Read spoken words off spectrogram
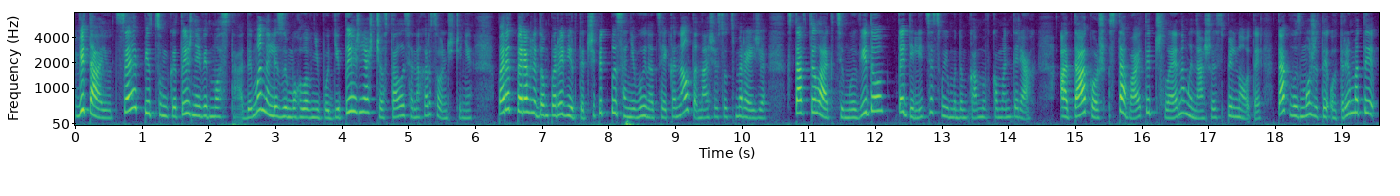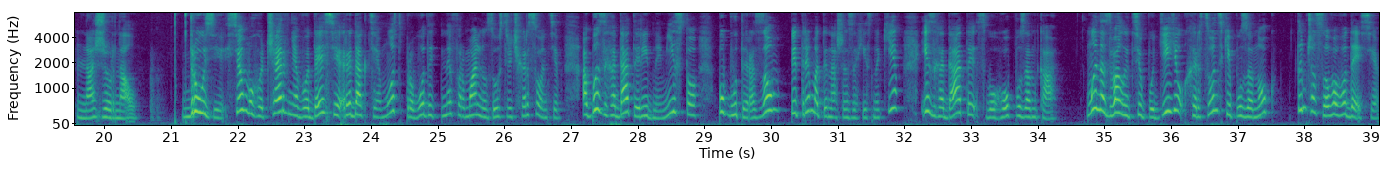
Вітаю! Це підсумки тижня від моста, де ми аналізуємо головні події тижня, що сталися на Херсонщині. Перед переглядом перевірте, чи підписані ви на цей канал та наші соцмережі. Ставте лайк цьому відео та діліться своїми думками в коментарях. А також ставайте членами нашої спільноти. Так ви зможете отримати наш журнал. Друзі, 7 червня в Одесі редакція Мост проводить неформальну зустріч херсонців, аби згадати рідне місто, побути разом, підтримати наших захисників і згадати свого пузанка. Ми назвали цю подію Херсонський пузанок тимчасово в Одесі.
